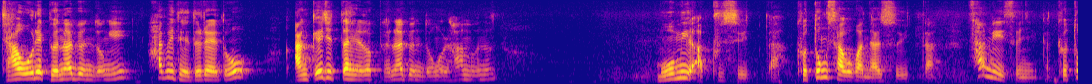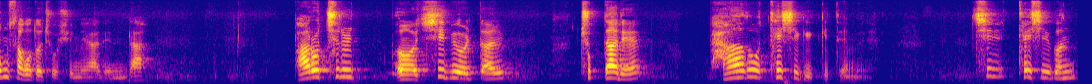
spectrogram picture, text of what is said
자월의 변화 변동이 합의되더라도 안 깨졌다 해도 변화 변동을 하면은 몸이 아플 수 있다. 교통사고가 날 수 있다. 3이 있으니까 교통사고도 조심해야 된다. 바로 7월 어, 12월 달 축달에 바로 태식이 있기 때문에 7 태식은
